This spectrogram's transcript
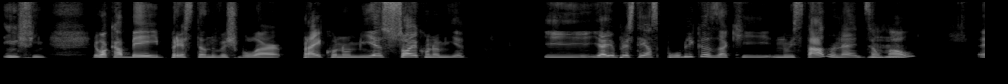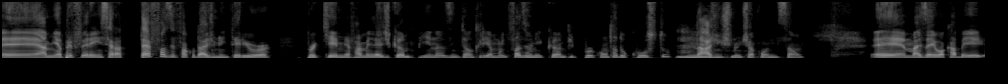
Enfim, eu acabei prestando vestibular para economia, só economia. E, e aí eu prestei as públicas aqui no estado, né, de São Uhum. Paulo. É, a minha preferência era até fazer faculdade no interior, porque minha família é de Campinas, então eu queria muito fazer Unicamp por conta do custo. Uhum. A gente não tinha condição. É, mas aí eu acabei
